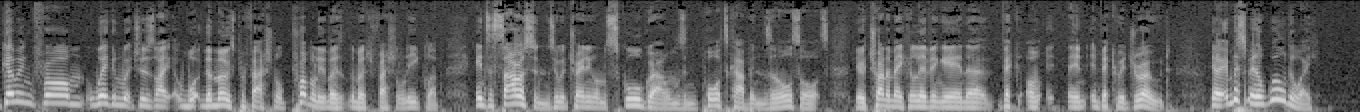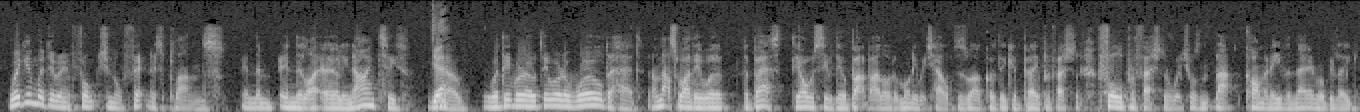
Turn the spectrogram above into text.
going from Wigan, which was like what, the most professional, probably the most, the most professional league club, into Saracens, who were training on school grounds and port cabins and all sorts. You know, trying to make a living in uh, Vic- on, in, in Vicarage Road. You know, it must have been a world away. Wigan were doing functional fitness plans in the in the like early nineties. Yeah. you know, where they were they were a world ahead, and that's why they were the best. They obviously they were backed by a load of money, which helped as well because they could pay professional, full professional, which wasn't that common even then in rugby league.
